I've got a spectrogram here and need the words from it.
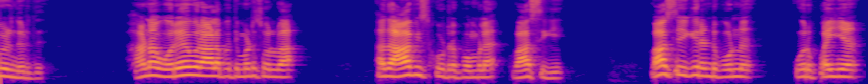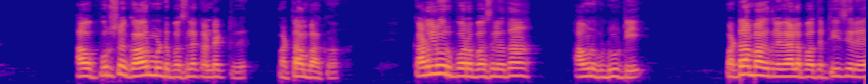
விழுந்துடுது. ஆனால் ஒரே ஒரு ஆளை பற்றி மட்டும் சொல்வா அது ஆஃபீஸ் கூட்டுற பொம்பளை வாசுகி. வாசுகிக்கு ரெண்டு பொண்ணு ஒரு பையன். அவள் புருஷன் கவர்மெண்ட் பஸ்ஸில் கண்டக்டரு பட்டாம்பாக்கம். கடலூர் போகிற பஸ்ஸில் தான் அவனுக்கு டியூட்டி பட்டாம்பாக்கத்தில் வேலை பார்த்த டீச்சரு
